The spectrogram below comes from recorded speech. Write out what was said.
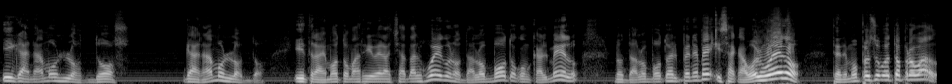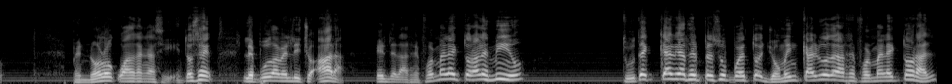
Y ganamos los dos. Ganamos los dos. Y traemos a Tomás Rivera Chata al juego, nos da los votos con Carmelo, nos da los votos del PNP y se acabó el juego. Tenemos presupuesto aprobado. Pero no lo cuadran así. Entonces, le pudo haber dicho, ahora, el de la reforma electoral es mío, tú te encargas del presupuesto, yo me encargo de la reforma electoral,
